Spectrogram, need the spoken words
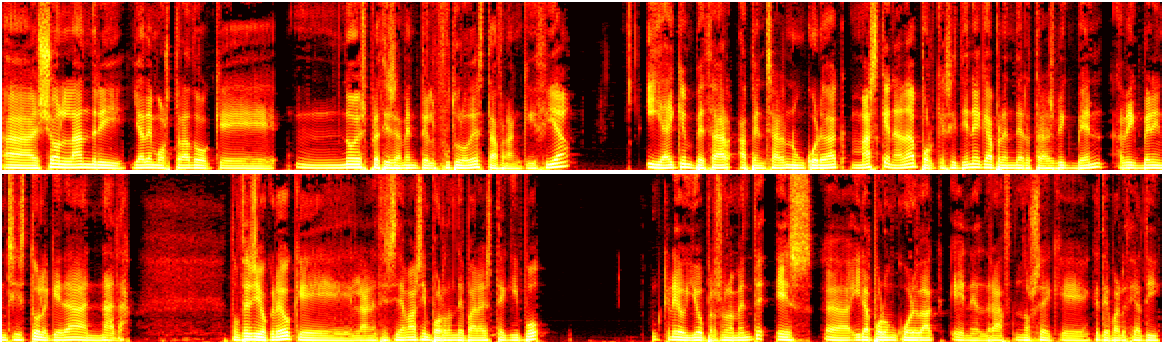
Sean Landry ya ha demostrado que mm, no es precisamente el futuro de esta franquicia. Y hay que empezar a pensar en un quarterback más que nada porque si tiene que aprender tras Big Ben, a Big Ben, insisto, le queda nada. Entonces yo creo que la necesidad más importante para este equipo, creo yo personalmente, es eh, ir a por un quarterback en el draft. No sé qué, te parece a ti.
